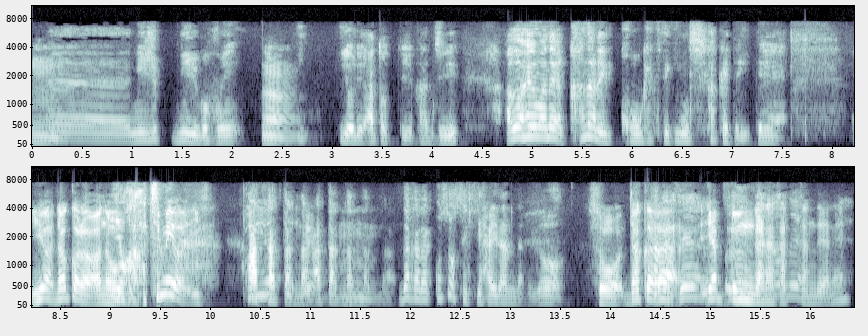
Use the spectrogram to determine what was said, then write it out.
うん。えー、20 25分うん。より後っていう感じ、あの辺はね、かなり攻撃的に仕掛けていて、いや、だから、あの、勝ち目はいっぱいあったんだよ。ったあったあったあったあった、だからこそ惜敗なんだけど、そう、だから、やっぱ運がなかったんだよね。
